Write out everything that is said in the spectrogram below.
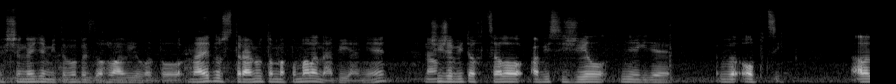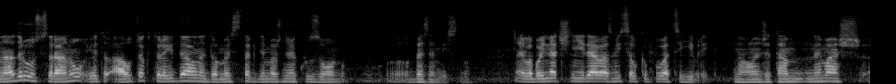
Ešte nejde mi to vôbec do hlavy, lebo na jednu stranu to má pomalé nabíjanie, No. čiže by to chcelo, aby si žil niekde v obci. Ale na druhú stranu je to auto, ktoré je ideálne do mesta, kde máš nejakú zónu e, bezemisnú. Lebo ináč ti nedáva zmysel kupovať si hybrid. No lenže tam nemáš e,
